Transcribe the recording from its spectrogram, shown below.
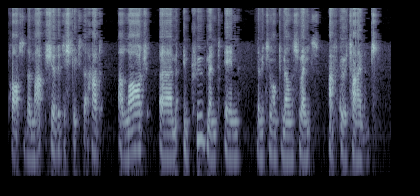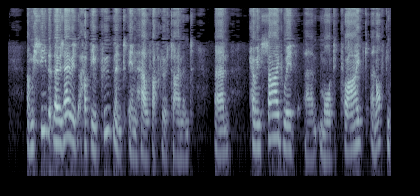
parts of the map show the districts that had a large um, improvement in limited long-term illness rates after retirement. And we see that those areas that have the improvement in health after retirement um, coincide with um, more deprived and often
